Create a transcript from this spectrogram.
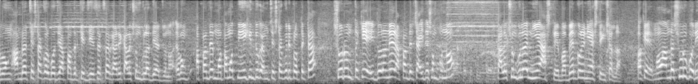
এবং আমরা চেষ্টা করব যে আপনাদেরকে জিএসএক্সআর গাড়ির কালেকশনগুলো দেওয়ার জন্য। এবং আপনাদের মতামত নিয়েই কিন্তু আমি চেষ্টা করি প্রত্যেকটা শোরুম থেকে এই ধরনের আপনাদের চাহিদা সম্পূর্ণ কালেকশনগুলো নিয়ে আসতে বা বের করে নিয়ে আসতে ইনশাল্লাহ ওকে মামা আমরা শুরু করি।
